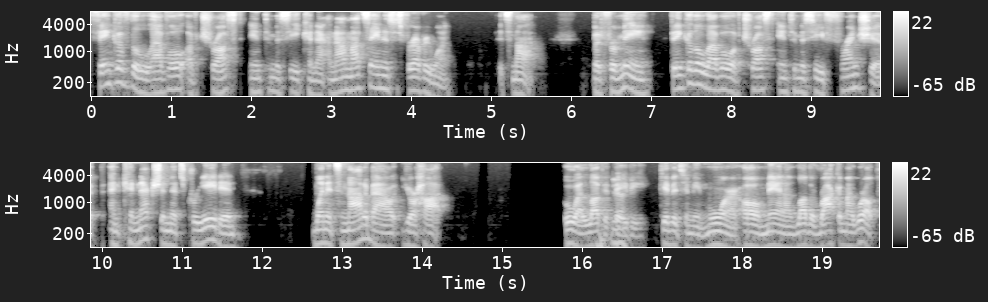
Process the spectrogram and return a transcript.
think of the level of trust, intimacy, connect. And I'm not saying this is for everyone, it's not. But for me, think of the level of trust, intimacy, friendship, and connection that's created when it's not about you're hot. Oh, I love it, Yeah. baby. Give it to me more. Oh man, I love it. Rocking my world.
